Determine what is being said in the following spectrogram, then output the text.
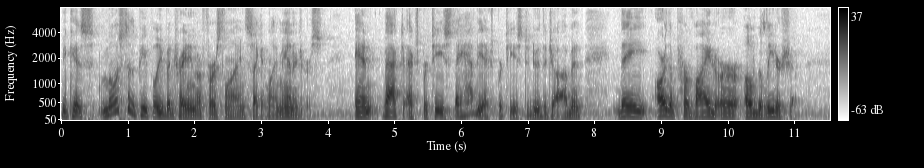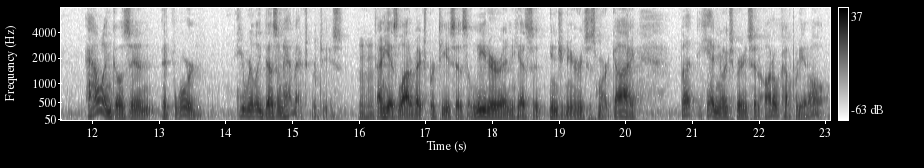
because most of the people you've been training are first line, second line managers. And back to expertise, they have the expertise to do the job and they are the provider of the leadership. Alan goes in at Ford, he really doesn't have expertise. Now, he has a lot of expertise as a leader and he has an engineer, he's a smart guy, but he had no experience in auto company at all.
